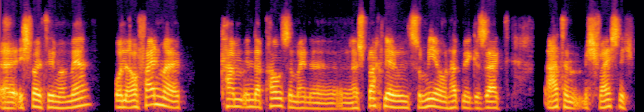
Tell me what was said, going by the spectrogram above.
Äh, ich wollte immer mehr. Und auf einmal kam in der Pause meine äh, Sprachlehrerin zu mir und hat mir gesagt, Atem, ich weiß nicht,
